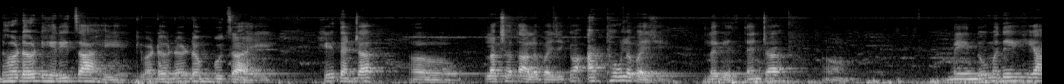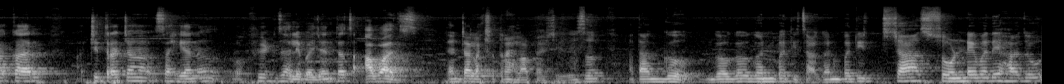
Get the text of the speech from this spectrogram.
ढ ढ ढेरीचा आहे किंवा ढ ढ डब्बूचा आहे. हे त्यांच्या लक्षात आलं पाहिजे किंवा आठवलं पाहिजे लगेच. त्यांच्या मेंदूमध्ये हे आकार चित्राच्या साह्यानं फिट झाले पाहिजे आणि त्याचा आवाज त्यांच्या लक्षात राहिला पाहिजे. जसं आता ग ग ग गणपतीचा. गणपतीच्या सोंडेमध्ये हा जो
